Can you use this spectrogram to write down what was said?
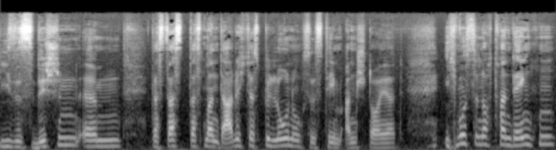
dieses Wischen, ähm, dass, das, dass man dadurch das Belohnungssystem ansteuert. Ich musste noch dran denken,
